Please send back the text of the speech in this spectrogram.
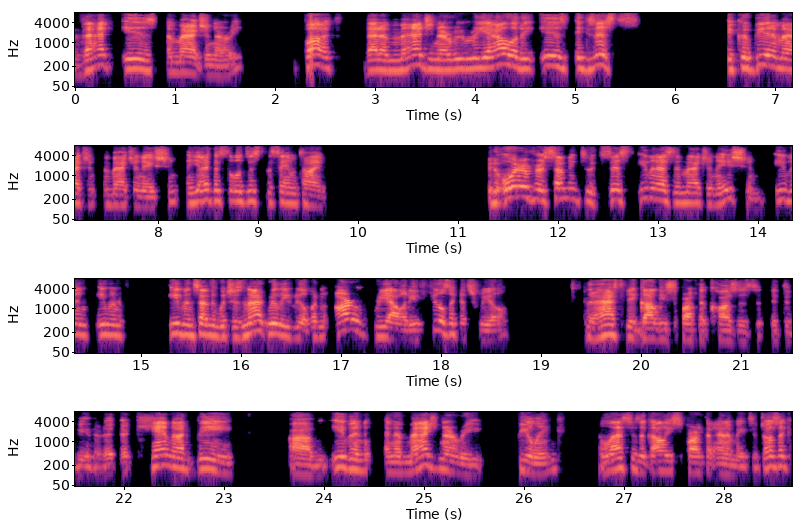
that is imaginary, but that imaginary reality is exists. It could be an imagine, imagination, and yet it can still exist at the same time in order for something to exist, even as imagination, even even even something which is not really real, but in our reality, it feels like it's real. There has to be a godly spark that causes it to be there. There, cannot be um, even an imaginary feeling unless there's a godly spark that animates it. Just like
